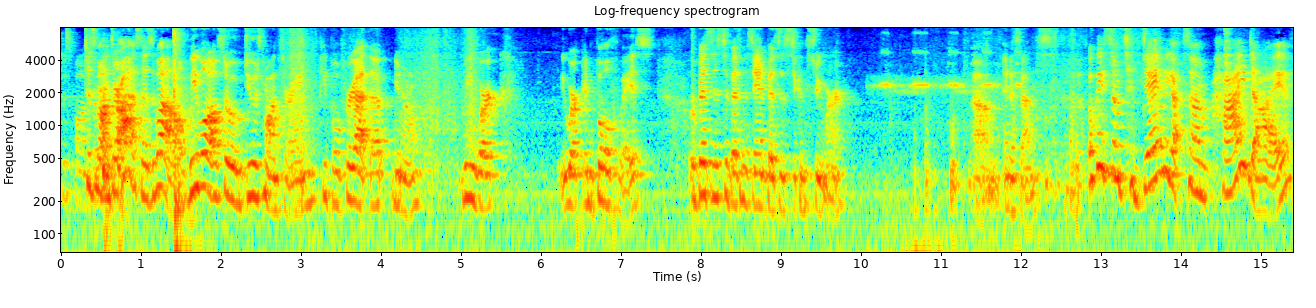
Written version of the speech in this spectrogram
To sponsor, to sponsor us as well. We will also do sponsoring. People forget that you know we work we work in both ways. We're business to business and business to consumer, um, in a sense. Okay, so today we got some High Dive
